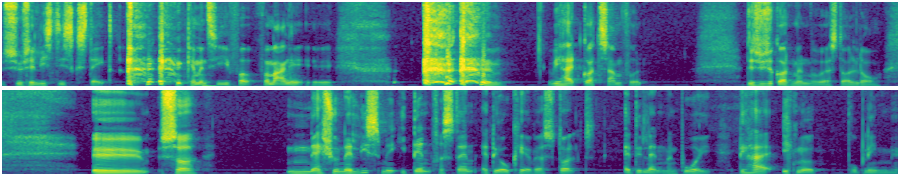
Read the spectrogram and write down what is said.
socialistisk stat, kan man sige, for, for mange. Øh. vi har et godt samfund. Det synes jeg godt, man må være stolt over. Øh, så nationalisme i den forstand, at det er okay at være stolt af det land, man bor i, det har jeg ikke noget problem med.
